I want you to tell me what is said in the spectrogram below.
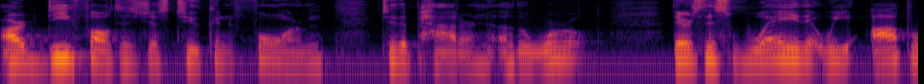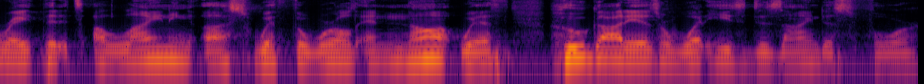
Our default is just to conform to the pattern of the world. There's this way that we operate that it's aligning us with the world and not with who God is or what He's designed us for.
